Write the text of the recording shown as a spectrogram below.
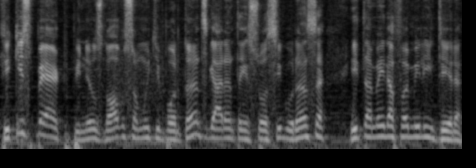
Fique esperto, pneus novos são muito importantes, garantem sua segurança e também da família inteira.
